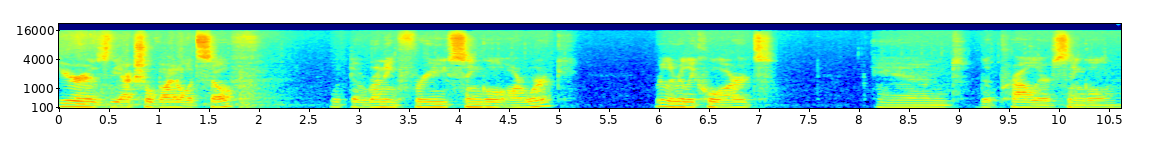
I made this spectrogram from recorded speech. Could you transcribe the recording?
Here is the actual vinyl itself with the running free single artwork. Really, really cool art. And the Prowler single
